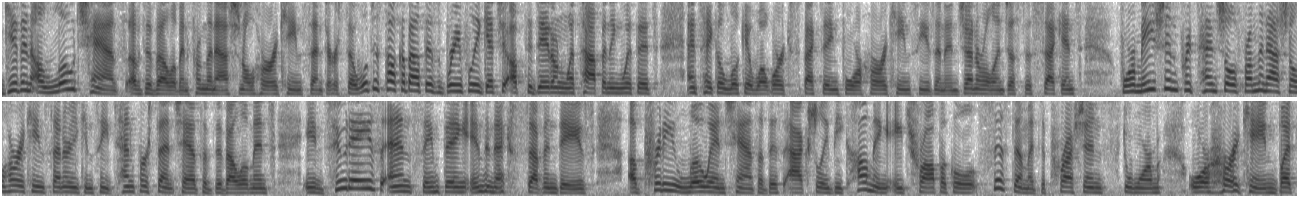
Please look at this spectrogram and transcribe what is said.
given a low chance of development from the National Hurricane Center. So we'll just talk about this briefly, get you up to date on what's happening with it, and take a look at what we're expecting for hurricane season in general in just a second. Formation potential from the National Hurricane Center, you can see 10% chance of development in two days and same thing in the next seven days. A pretty low end chance of this actually becoming a tropical system, a depression, storm, or hurricane. But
